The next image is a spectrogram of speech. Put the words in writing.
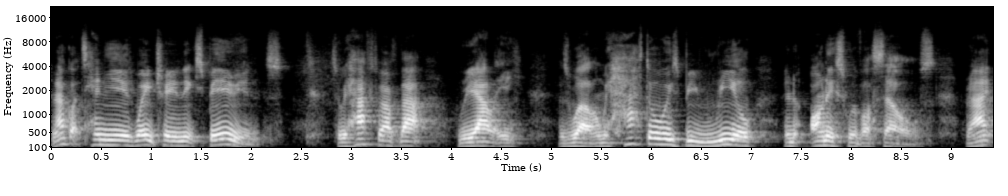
and I've got 10 years weight training experience. So we have to have that reality as well, and we have to always be real and honest with ourselves, right?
